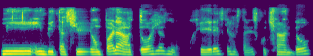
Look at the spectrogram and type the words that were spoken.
Mi invitación para todas las mujeres que nos están escuchando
